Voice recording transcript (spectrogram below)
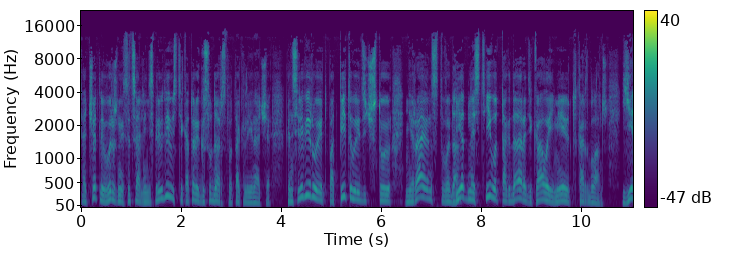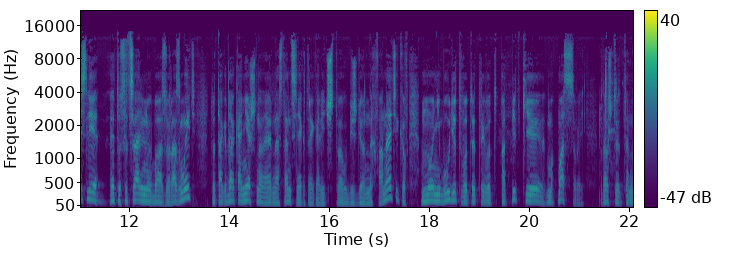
отчетливо выраженной социальной несправедливости, которую государство так или иначе консервирует, подпитывает зачастую неравенство, да. бедность, и вот тогда радикалы имеют карт-бланш. Если эту социальную базу размыть, то тогда, конечно, наверное, останется некоторое количество убежденных фанатиков, но не будет вот этой вот подпитки массовой. Потому что там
